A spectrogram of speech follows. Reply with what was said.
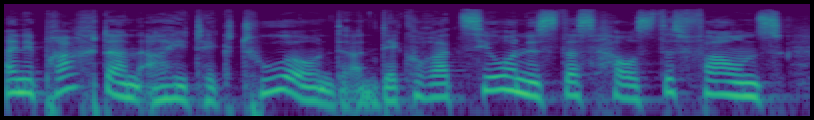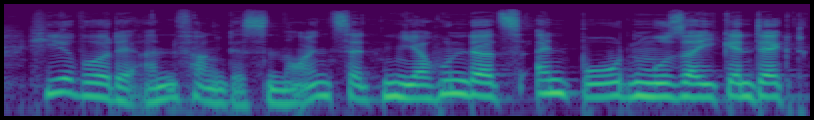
Eine Pracht an Architektur und an Dekoration ist das Haus des Fauns. Hier wurde Anfang des 19. Jahrhunderts ein Bodenmosaik entdeckt,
